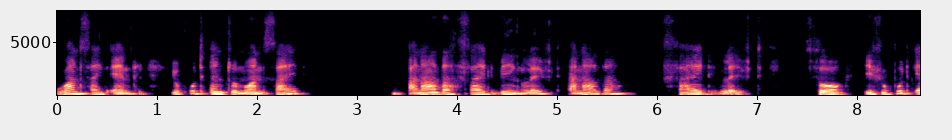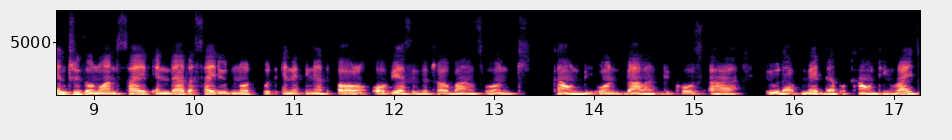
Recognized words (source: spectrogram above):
one side entry. You put entry on one side, another side being left, another side left. So if you put entries on one side and the other side you do not put anything at all, obviously the trial balance won't count, won't balance because uh, you would have made double counting, right?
